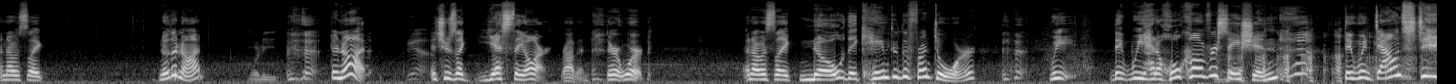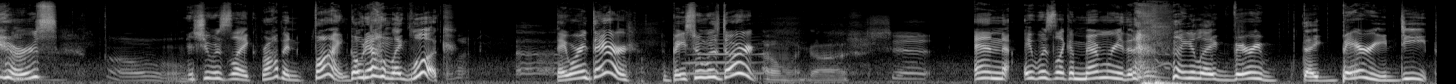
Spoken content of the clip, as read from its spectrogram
And I was like, No, they're not. What do you? They're not. Yeah. And she was like, Yes, they are, Robin. They're at work. and I was like, No, they came through the front door. We they, we had a whole conversation. they went downstairs. Oh. And she was like, Robin, fine, go down. Like, look. They weren't there. The basement was dark. Oh my gosh. Shit. And it was like a memory that I like very like buried deep.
